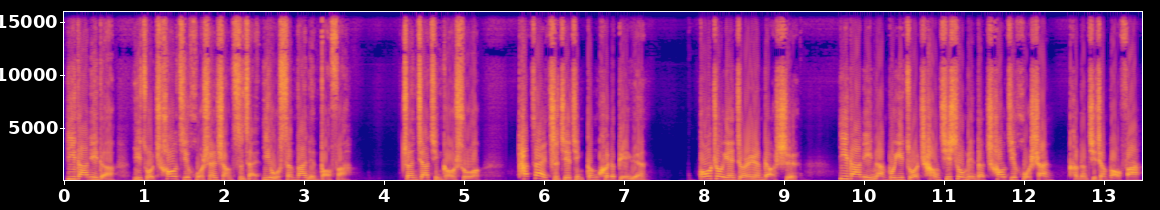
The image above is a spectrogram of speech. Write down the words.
意大利的一座超级火山上次在1538年爆发，专家警告说，它再次接近崩溃的边缘。欧洲研究人员表示，意大利南部一座长期休眠的超级火山可能即将爆发，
